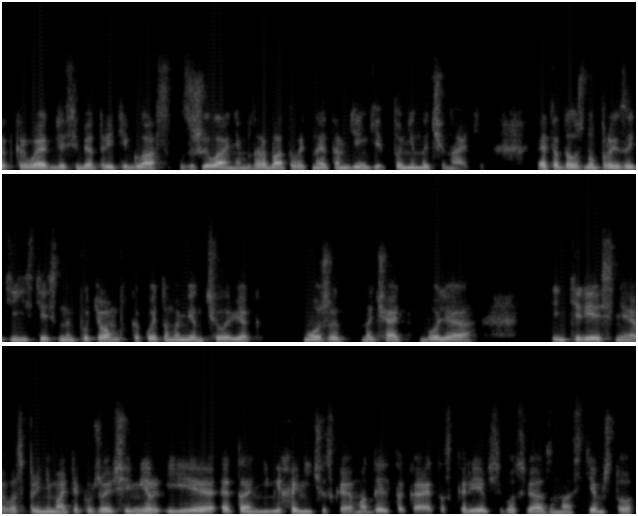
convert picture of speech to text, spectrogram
открывает для себя третий глаз с желанием зарабатывать на этом деньги, то не начинайте. Это должно произойти естественным путем. В какой-то момент человек может начать более интереснее воспринимать окружающий мир, и это не механическая модель такая, это скорее всего связано с тем, что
